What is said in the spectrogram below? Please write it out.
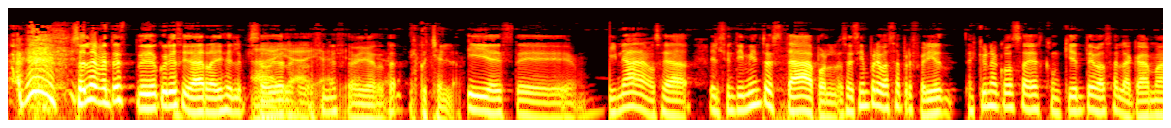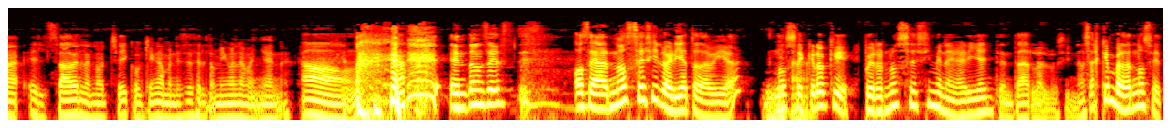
Solamente me dio curiosidad a raíz del episodio de ya, las ya. Escúchenlo. Y este... Y nada, o sea, el sentimiento está por... O sea, siempre vas a preferir... Es que una cosa es con quién te vas a la cama el sábado en la noche y con quién amaneces el domingo en la mañana. Oh. Entonces, o sea, no sé si lo haría todavía. No sé, creo que, pero no sé si me negaría a intentarlo, Alucina. O sea, es que en verdad no sé,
